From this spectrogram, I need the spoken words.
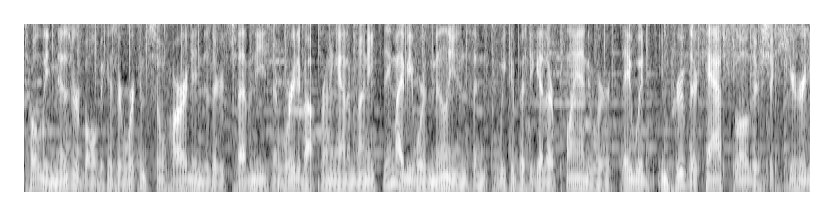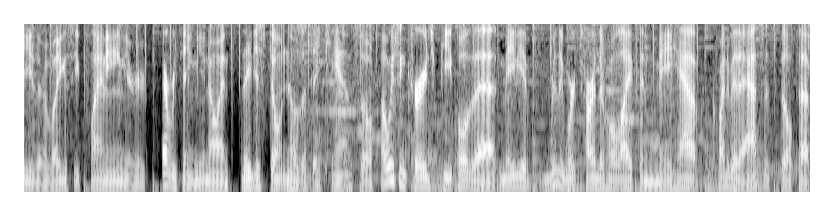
totally miserable because they're working so hard into their 70s. They're worried about running out of money. They might be worth millions, and we could put together a plan to where they would improve their cash flow, their security, their legacy planning, or everything, you know, and they just don't know that they can. So I always encourage people that maybe have really worked hard their whole life and may have quite a bit of assets built up,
